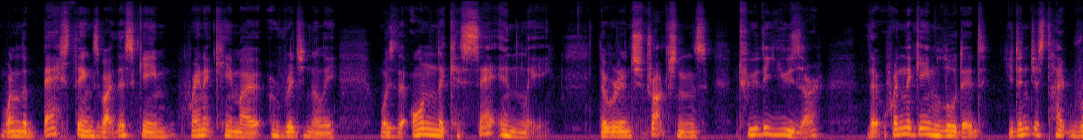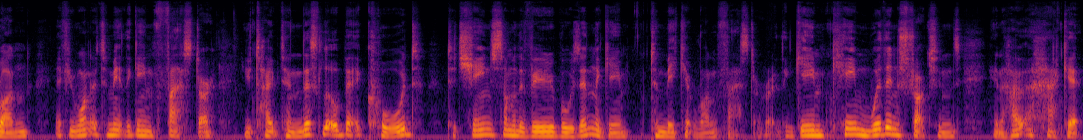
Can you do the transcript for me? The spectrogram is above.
One of the best things about this game when it came out originally was that on the cassette inlay, there were instructions to the user that when the game loaded, you didn't just type run. If you wanted to make the game faster, you typed in this little bit of code to change some of the variables in the game to make it run faster. Right? The game came with instructions in how to hack it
